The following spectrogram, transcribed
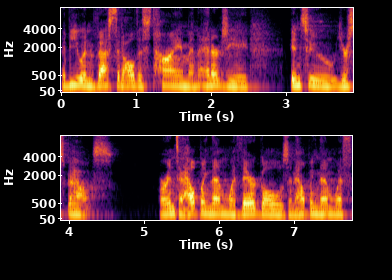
maybe you invested all this time and energy into your spouse or into helping them with their goals and helping them with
